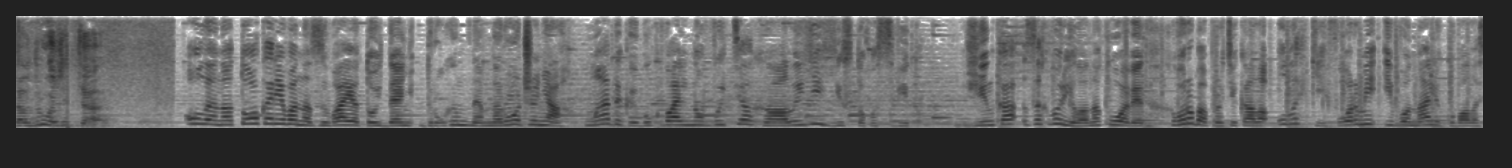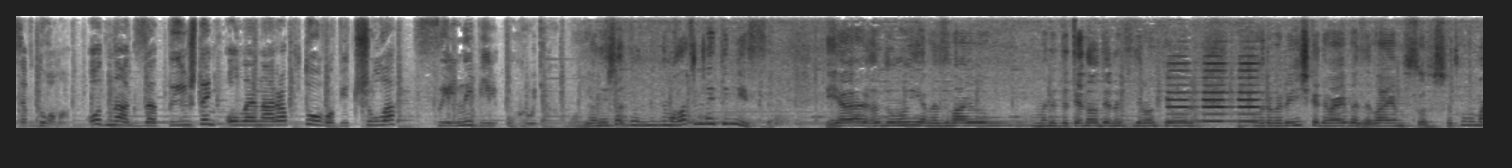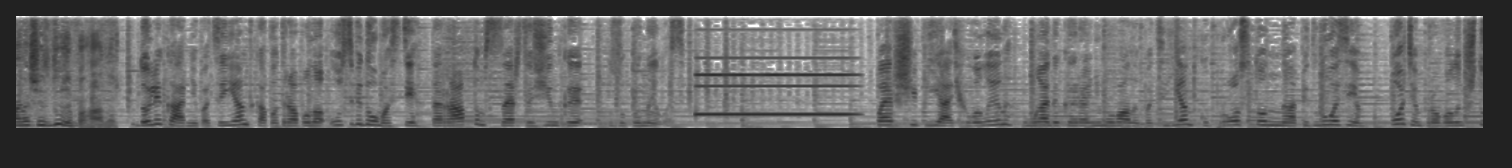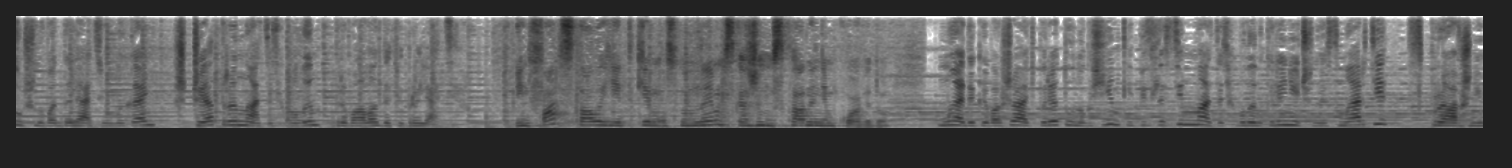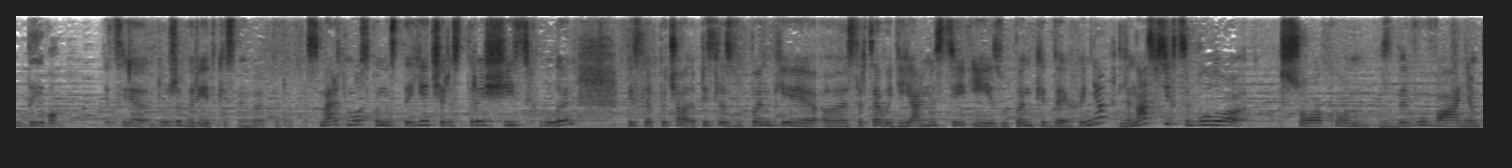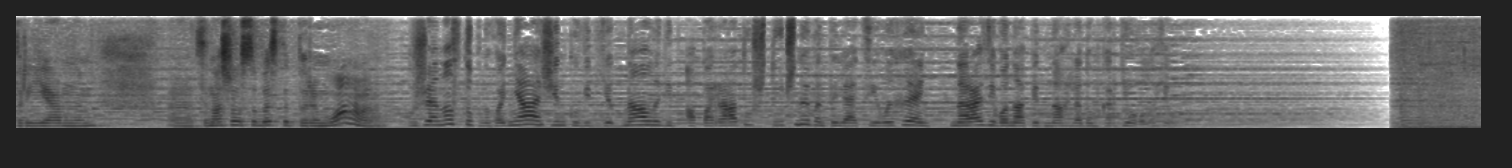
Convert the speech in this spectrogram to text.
дав друге життя. Олена Токарєва називає той день другим днем народження. Медики буквально витягали її з того світу. Жінка захворіла на ковід. Хвороба протікала у легкій формі, і вона лікувалася вдома. Однак за тиждень Олена раптово відчула сильний біль у грудях. Я не, йшла, не могла собі знайти місце. Я думаю, я визиваю, у мене дитина 11 років, говорю, давай визиваємо швидку, бо мене щось дуже погано. До лікарні пацієнтка потрапила у свідомості, та раптом серце жінки зупинилось. Перші п'ять хвилин медики реанімували пацієнтку просто на підлозі. Потім провели штучну вентиляцію легень. Ще 13 хвилин тривала дефібриляція. Інфаркт стало їй таким основним, скажімо, ускладненням ковіду. Медики вважають порятунок жінки після 17 хвилин клінічної смерті справжнім дивом. Це є дуже рідкісний випадок. Смерть мозку настає через 3-6 хвилин після після зупинки е, серцевої діяльності і зупинки дихання. Для нас всіх це було шоком, здивуванням приємним. Е, Це наша особиста перемога. Вже наступного дня жінку від'єднали від апарату штучної вентиляції легень. Наразі вона під наглядом кардіологів.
